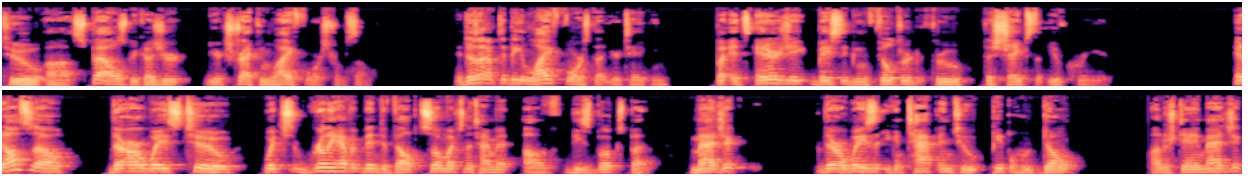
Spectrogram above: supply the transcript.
to uh, spells because you're you're extracting life force from something. It doesn't have to be life force that you're taking, but it's energy basically being filtered through the shapes that you've created. And also, there are ways too, which really haven't been developed so much in the time of these books, but magic, there are ways that you can tap into people who don't understand magic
